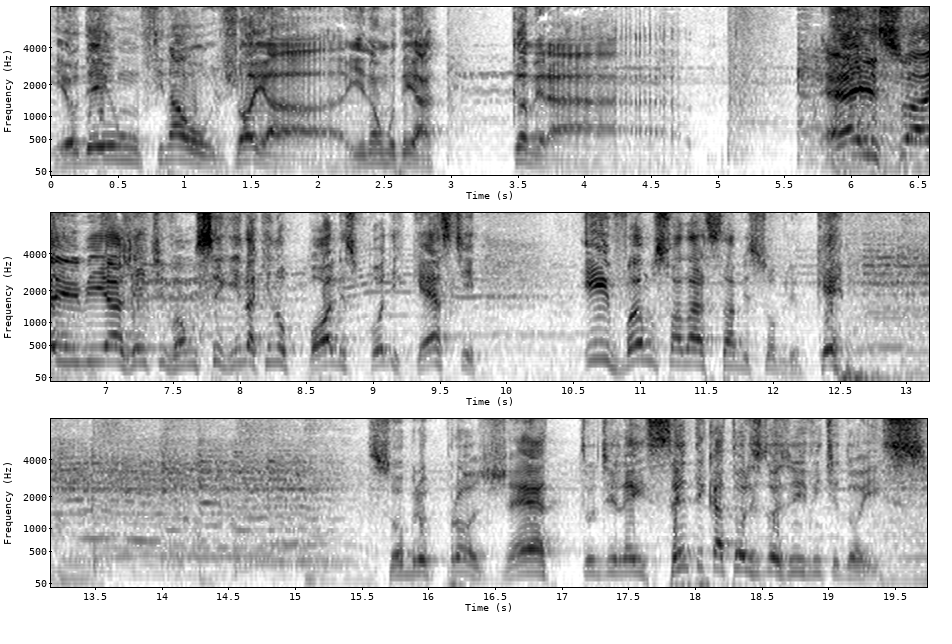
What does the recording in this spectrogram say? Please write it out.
Eu dei um final joia e não mudei a câmera. É isso aí, minha gente. Vamos seguindo aqui no Polis Podcast e vamos falar, sabe sobre o quê? Sobre o projeto de lei 114/2022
